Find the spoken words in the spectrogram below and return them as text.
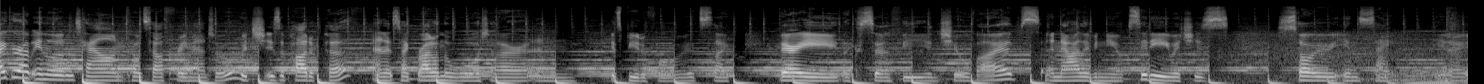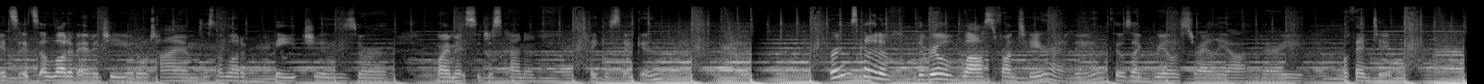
I grew up in a little town called South Fremantle, which is a part of Perth, and it's like right on the water, and it's beautiful. It's like very like surfy and chill vibes. And now I live in New York City, which is so insane. You know, it's it's a lot of energy at all times. There's not a lot of beaches or moments to just kind of take a second. Broome's kind of the real last frontier, I think. Feels like real Australia and very authentic.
